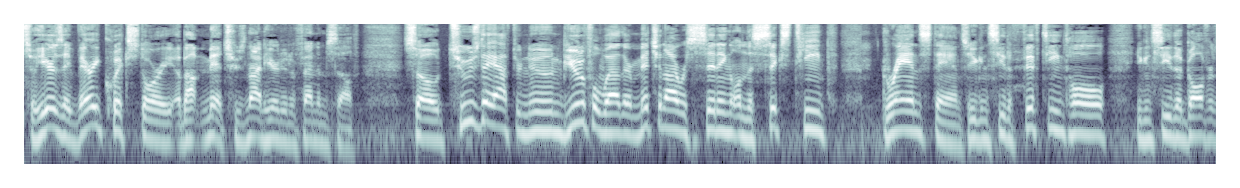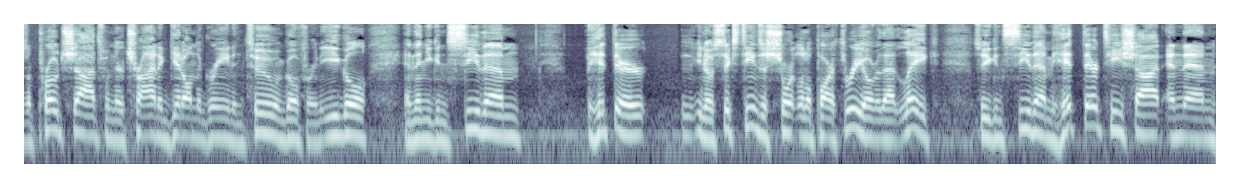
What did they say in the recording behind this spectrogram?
so here's a very quick story about Mitch, who's not here to defend himself. So Tuesday afternoon, beautiful weather. Mitch and I were sitting on the 16th grandstand. So you can see the 15th hole. You can see the golfers' approach shots when they're trying to get on the green in two and go for an eagle. And then you can see them hit their you know, 16 is a short little par three over that lake. So you can see them hit their tee shot. And then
